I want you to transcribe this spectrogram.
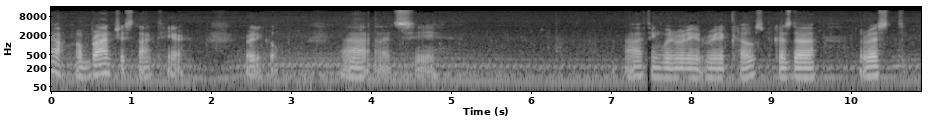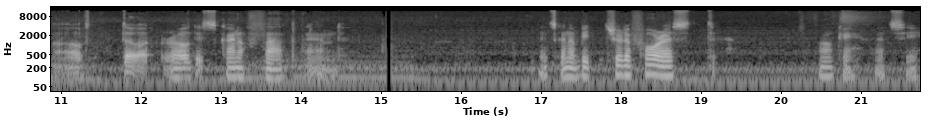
Oh, a branch is stacked here. Really cool. Uh, let's see. I think we're really, really close because the, rest of the road is kind of flat and it's gonna be through the forest. Okay, let's see.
